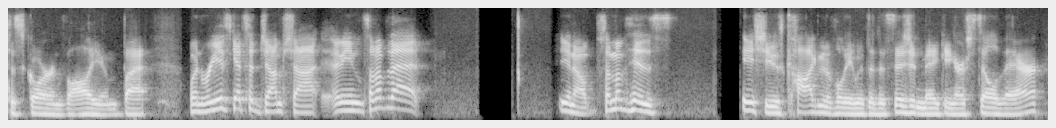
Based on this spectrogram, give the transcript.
to score in volume. But when Reeves gets a jump shot, I mean, some of that, you know, some of his issues cognitively with the decision making are still there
